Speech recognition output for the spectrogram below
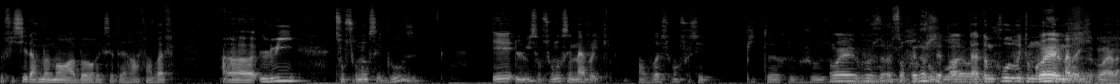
l'officier d'armement à bord, etc. Enfin bref. Euh, lui, son surnom c'est Goose, et lui, son surnom c'est Maverick. En vrai, je pense que c'est Peter, quelque chose. Ouais, son prénom, je sais pas, Tom Cruise, oui, tout le monde l'appelle Maverick. voilà.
